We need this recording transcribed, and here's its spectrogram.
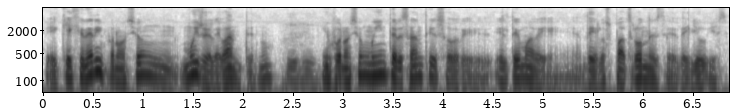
eh, que genera información muy relevante, ¿no? información muy interesante sobre el tema de, los patrones de, lluvias.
